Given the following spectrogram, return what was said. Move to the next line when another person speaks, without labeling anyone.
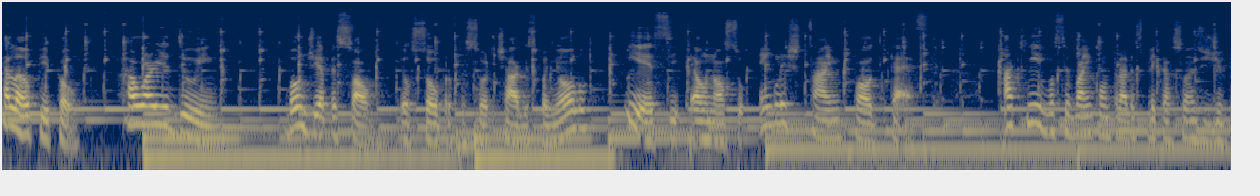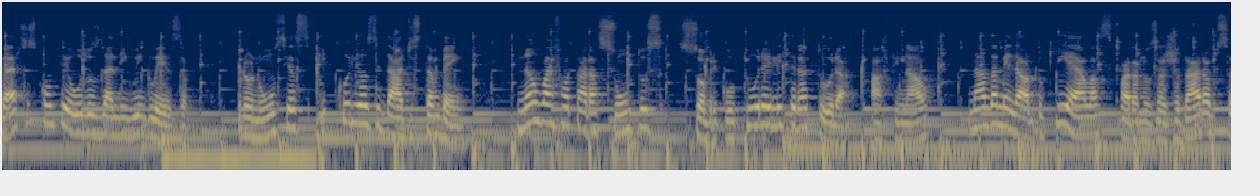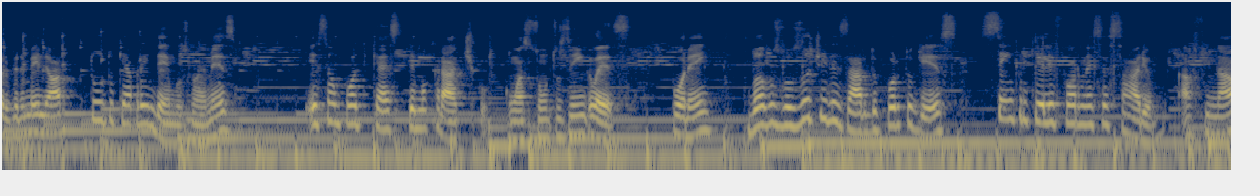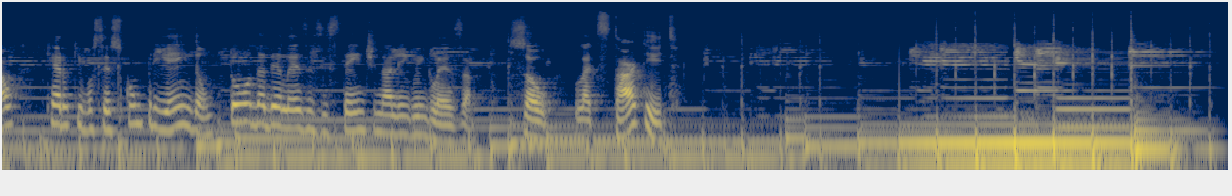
Hello, people. How are you doing? Bom dia, pessoal. Eu sou o professor Thiago Espanholo e esse é o nosso English Time Podcast. Aqui você vai encontrar explicações de diversos conteúdos da língua inglesa, pronúncias e curiosidades também. Não vai faltar assuntos sobre cultura e literatura, afinal, nada melhor do que elas para nos ajudar a absorver melhor tudo que aprendemos, não é mesmo? Esse é um podcast democrático, com assuntos em inglês. Porém, vamos nos utilizar do português sempre que ele for necessário. Afinal, quero que vocês compreendam toda a beleza existente na língua inglesa. So, let's start it!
